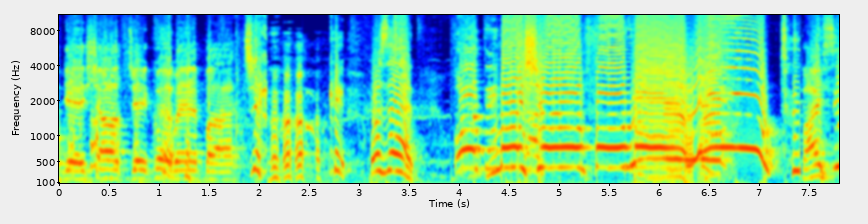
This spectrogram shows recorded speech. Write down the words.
Okay, shout out Jacob and bye. Hey, what's that? oh, thank My show for me! Bye, see.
